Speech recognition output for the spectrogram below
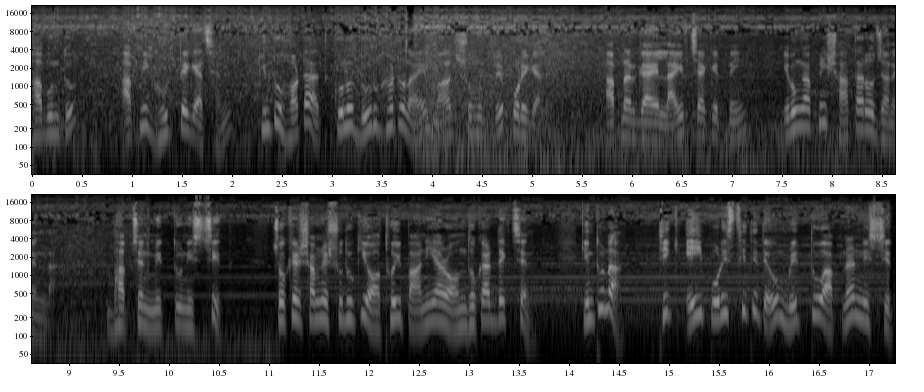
ভাবুন তো, আপনি ঘুরতে গেছেন, কিন্তু হঠাৎ কোনো দুর্ঘটনায় মাঝ সমুদ্রে পড়ে গেলেন। আপনার গায়ে লাইফ জ্যাকেট নেই এবং আপনি সাঁতারও জানেন না। ভাবছেন মৃত্যু নিশ্চিত, চোখের সামনে শুধু কি অথই পানি আর অন্ধকার দেখছেন? কিন্তু না, ঠিক এই পরিস্থিতিতেও মৃত্যু আপনার নিশ্চিত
